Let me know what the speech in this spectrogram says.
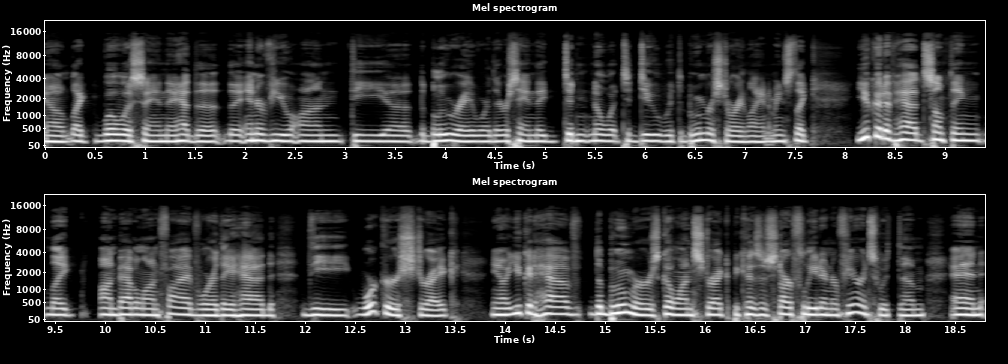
you know, like Will was saying, they had the the interview on the uh, the Blu-ray where they were saying they didn't know what to do with the Boomer storyline. I mean, it's like you could have had something like on Babylon 5 where they had the workers strike. You know, you could have the boomers go on strike because of Starfleet interference with them and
